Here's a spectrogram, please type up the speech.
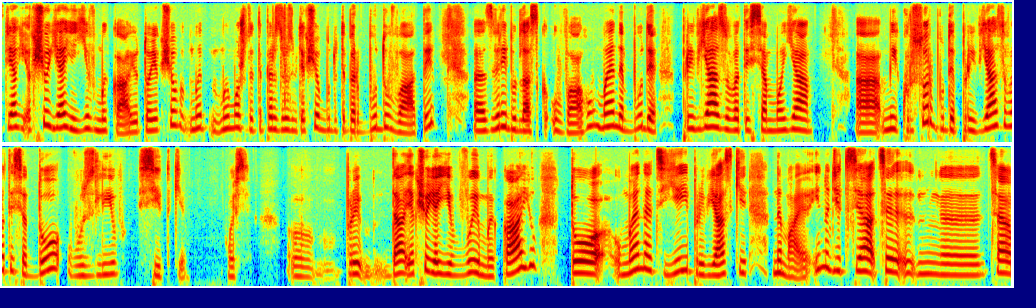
От Якщо я її вмикаю, то якщо ми ми можете тепер зрозуміти, якщо я буду тепер будувати, е, зверіть, будь ласка, увагу, в мене буде прив'язуватися моя, мій курсор буде прив'язуватися до вузлів сітки. Ось. При, да, Якщо я її вимикаю, то у мене цієї прив'язки немає. Іноді ця, ця, е, ця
